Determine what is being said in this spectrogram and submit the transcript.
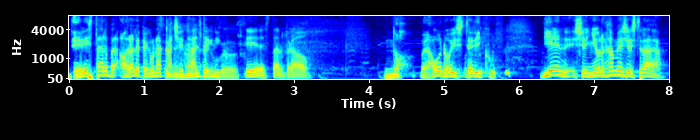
Debe estar bravo. Ahora le pega una cachetada al técnico. jugador. Sí, debe estar bravo. No, bravo, no, histérico. Bien, señor James Estrada,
